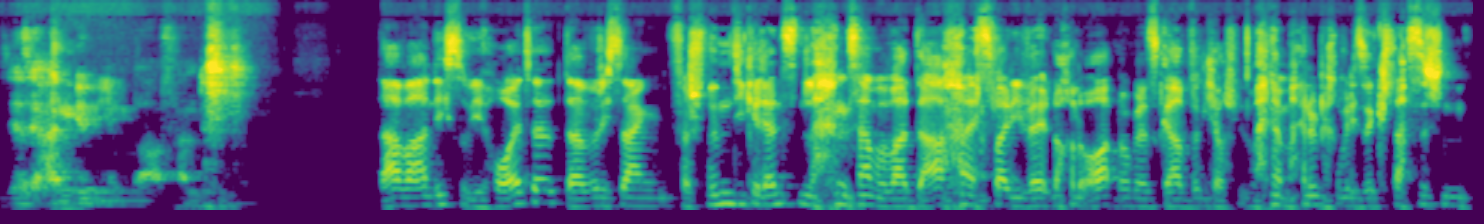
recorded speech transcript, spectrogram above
sehr, sehr angenehm war, fand ich. Da war nicht so wie heute. Da würde ich sagen, verschwimmen die Grenzen langsam, aber damals war die Welt noch in Ordnung. Und es gab wirklich auch meiner Meinung nach immer diese klassischen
